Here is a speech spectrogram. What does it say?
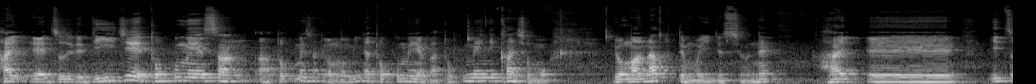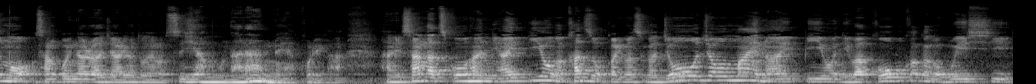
はい、えー、続いて DJ 特命さん、あ、特命さんというかもうみんな匿名やから、匿名に関しても読まなくてもいいですよね。はい、えー、いつも参考になるラジオありがとうございます。いや、もうならんのや、これが。はい、3月後半に IPO が数多くありますが、上場前の IPO には公募価格、VC、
